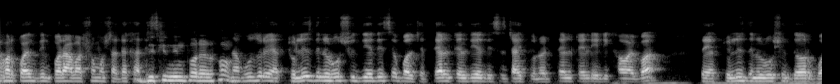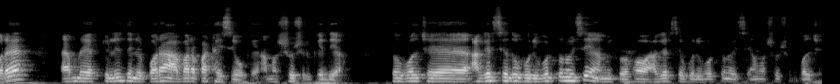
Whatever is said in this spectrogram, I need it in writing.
আবার কয়েকদিন পরে আবার সমস্যা দেখা দিচ্ছে তিন দিন পরে এরকম? না হুজুরে একচল্লিশ দিনের ওষুধ দিয়ে দিয়েছে বলছে তেল টেল দিয়ে দিয়েছে জাইতুনের তেল টেল এডি খাওয়াইবা। তো একচল্লিশ দিনের ওষুধ দেওয়ার পরে আমরা একচল্লিশ দিনের পরে আবার পাঠাইছি ওকে আমার শ্বশুরকে দিয়া। তো বলছে আগের চেয়ে তো পরিবর্তন হয়েছে আমি হ আগের চেয়ে পরিবর্তন হয়েছে আমার শ্বশুর বলছে।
